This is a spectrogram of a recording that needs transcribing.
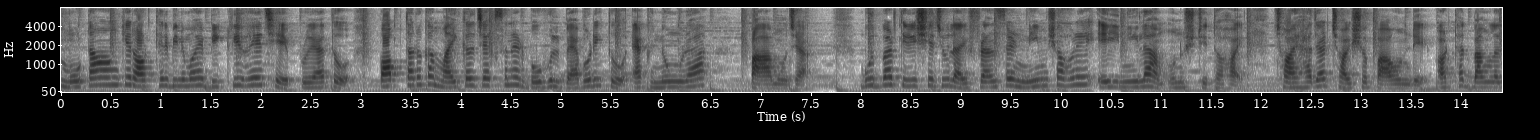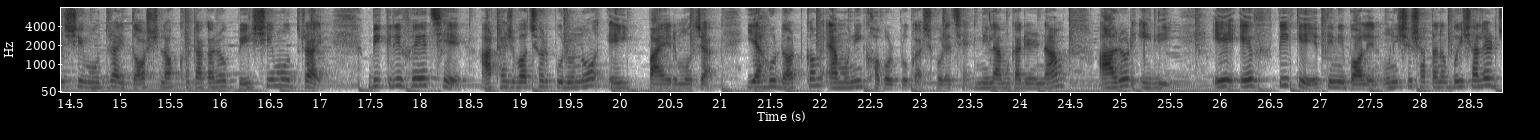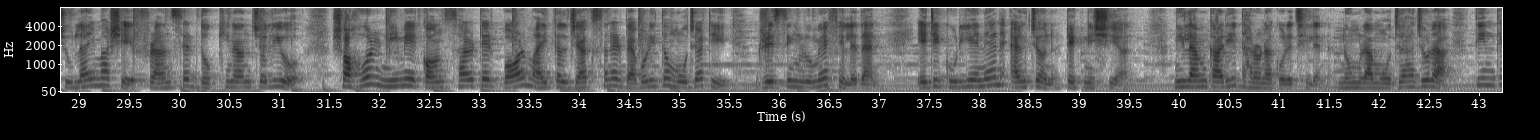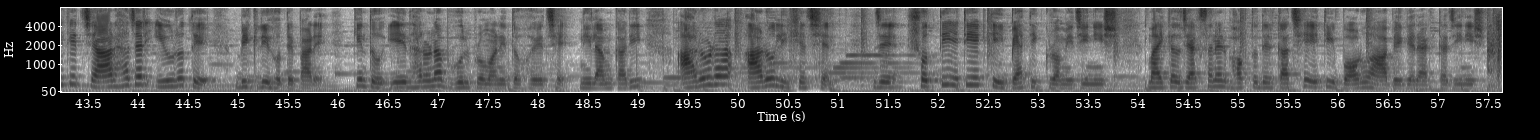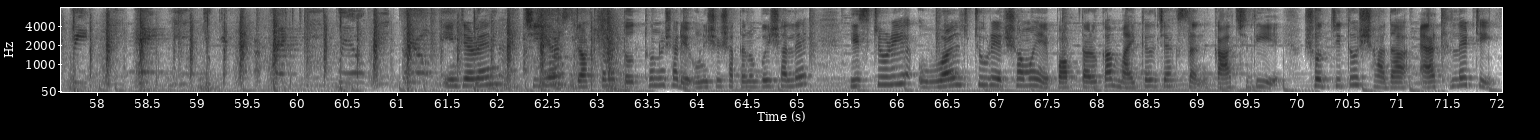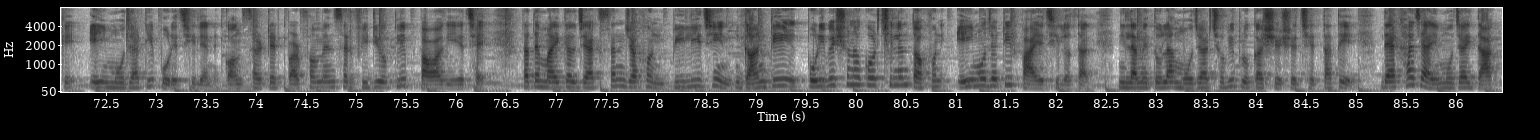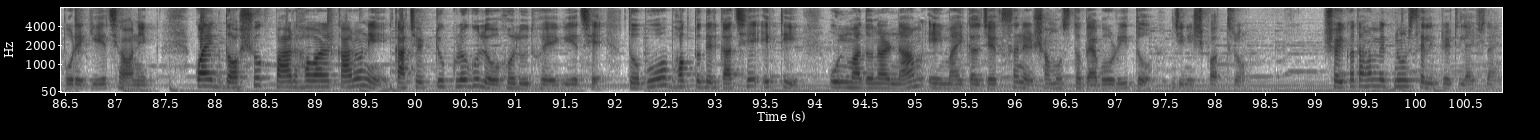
মোটা অঙ্কের অর্থের বিনিময়ে বিক্রি হয়েছে প্রয়াত পপ তারকা মাইকেল জ্যাকসনের বহুল ব্যবহৃত এক নোংরা পা মোজা। বুধবার তিরিশে জুলাই ফ্রান্সের নিম শহরে এই নিলাম অনুষ্ঠিত হয়, ছয় হাজার ছয়শো পাউন্ডে। অর্থাৎ বাংলাদেশি মুদ্রায় দশ লক্ষ টাকারও বেশি মুদ্রায় বিক্রি হয়েছে আঠাশ বছর পুরনো এই পায়ের মোজা। ইয়াহু ডট কম এমনই খবর প্রকাশ করেছে। নিলামকারীর নাম আরোর ইলি। এএফপিকে তিনি বলেন, উনিশশো সাতানব্বই সালের জুলাই মাসে ফ্রান্সের দক্ষিণাঞ্চলীয় শহর নিমে কনসার্টের পর মাইকেল জ্যাকসনের ব্যবহৃত মোজাটি ড্রেসিং রুমে ফেলে দেন। এটি কুড়িয়ে নেন একজন টেকনিশিয়ান। নিলামকারী ধারণা করেছিলেন। নোংরা মোজা জোড়া তিন থেকে চার হাজার ইউরোতে বিক্রি হতে পারে। কিন্তু এ ধারণা ভুল প্রমাণিত হয়েছে। নিলামকারী আরোরা আরও লিখেছেন যে, সত্যি এটি একটি ব্যতিক্রমী জিনিস। মাইকেল জ্যাকসনের ভক্তদের কাছে এটি বড় আবেগের একটা জিনিস। ইন্টারেন চিয়ার্স ডট কমের তথ্য অনুসারে উনিশশো সাতানব্বই সালে হিস্টোরি ওয়ার্ল্ড ট্যুরের সময়ে পপ তারকা মাইকেল জ্যাকসন কাচ দিয়ে সজ্জিত সাদা অ্যাথলেটিক এই মোজাটি পরেছিলেন। কনসার্টের পারফরমেন্সের ভিডিও ক্লিপ পাওয়া গিয়েছে। তাতে মাইকেল জ্যাকসন যখন বিলি জিন গানটি পরিবেশনা করছিলেন, তখন এই মোজাটি পায়ে ছিল তার। নিলামে তোলা মোজার ছবি প্রকাশ্যে এসেছে। তাতে দেখা যায়, মোজায় দাগ পড়ে গিয়েছে অনেক। কয়েক দশক পার হওয়ার কারণে কাছের টুকরোগুলো হলুদ হয়ে গিয়েছে। তবুও ভক্তদের কাছে একটি উন্মাদনার নাম এই মাইকেল জ্যাকসনের সমস্ত ব্যবহৃত জিনিসপত্র। Saikat Ahmed Noor celebrity lifeline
